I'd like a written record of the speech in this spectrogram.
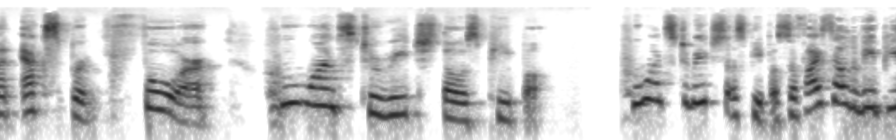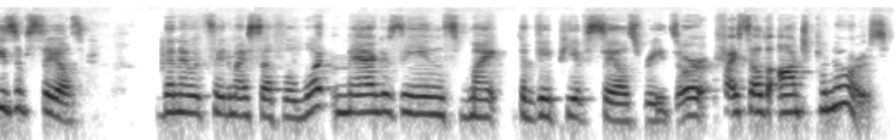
an expert for, who wants to reach those people? Who wants to reach those people? So if I sell to VPs of sales, then I would say to myself, well, what magazines might the VP of sales reads? Or if I sell to entrepreneurs,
